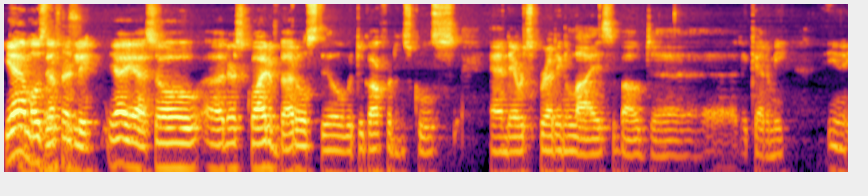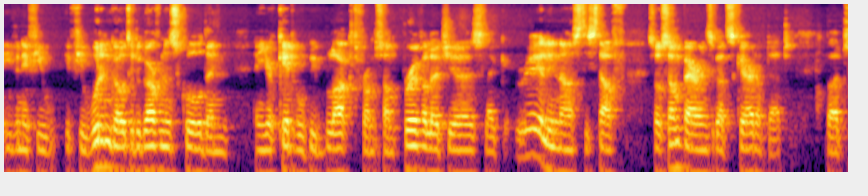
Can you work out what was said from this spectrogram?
Yeah, most definitely. Yeah, yeah. So uh, there's quite a battle still with the government schools, and they were spreading lies about uh, the academy. You know, even if you if you wouldn't go to the government school, then then your kid will be blocked from some privileges, like really nasty stuff. So some parents got scared of that. But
